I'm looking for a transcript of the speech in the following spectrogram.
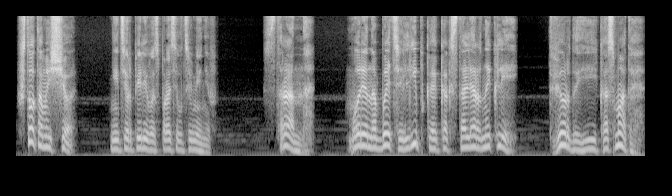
Что там еще?» Нетерпеливо спросил Тюменев. «Странно. Море на Бете липкое, как столярный клей, твердое и косматое».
